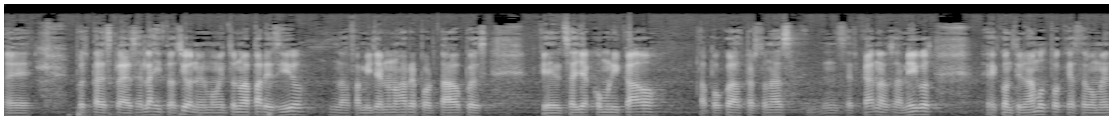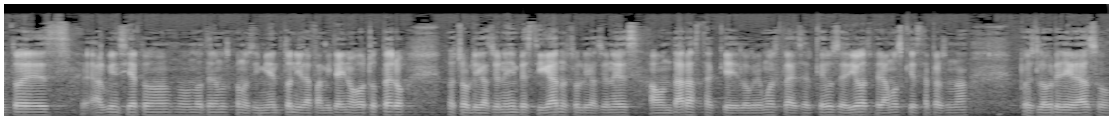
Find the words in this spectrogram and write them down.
eh, pues para esclarecer la situación. En el momento no ha aparecido, la familia no nos ha reportado, pues que él se haya comunicado tampoco las personas cercanas, los amigos. Eh, continuamos porque hasta el momento es algo incierto, no, tenemos conocimiento ni la familia ni nosotros, pero nuestra obligación es investigar, nuestra obligación es ahondar hasta que logremos esclarecer qué sucedió. Esperamos que esta persona pues logre llegar a su,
